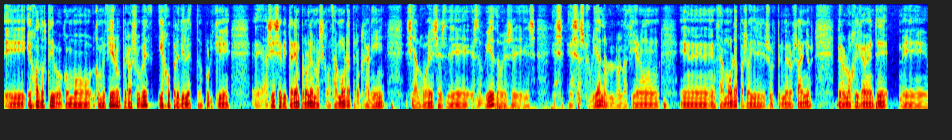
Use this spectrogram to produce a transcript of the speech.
eh, hijo adoptivo como, como hicieron, pero a su vez hijo predilecto, porque eh, así se evitarían problemas con Zamora, pero Clarín, si algo es, es de, es de Oviedo, es, es, es, asturiano, lo nacieron en, Zamora, pasó ahí sus primeros años, pero lógicamente eh,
